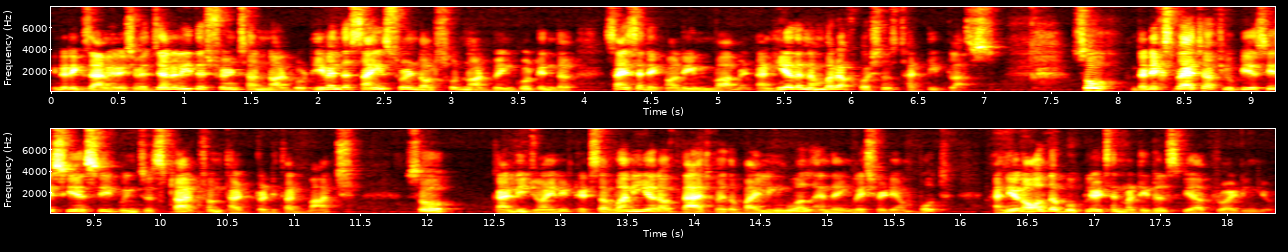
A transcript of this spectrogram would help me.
in your examination. But generally the students are not good. Even the science student also not doing good in the science and technology environment. And here the number of questions 30 plus. So the next batch of UPSC CSE going to start from 23rd March. So kindly join it. It's a one year of batch by the bilingual and the English medium both and here all the booklets and materials we are providing you.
